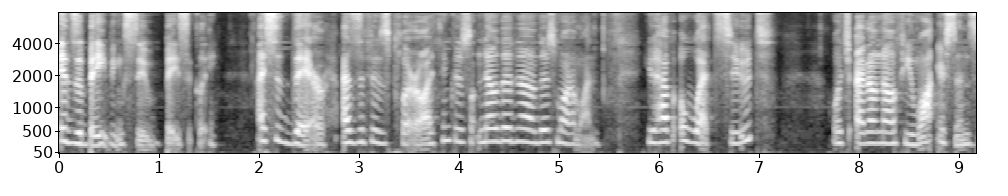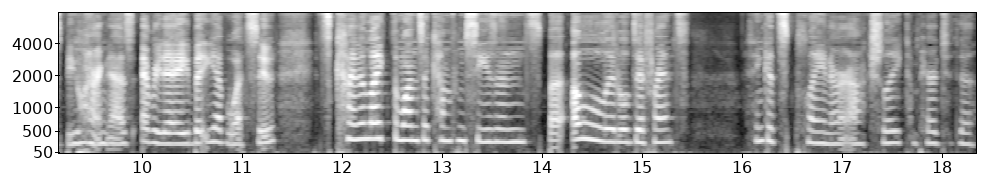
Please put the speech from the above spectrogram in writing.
It's a bathing suit, basically. I said there, as if it was plural. I think there's, no, no, no, there's more than one. You have a wetsuit, which I don't know if you want your Sims to be wearing as every day, but you have a wetsuit. It's kind of like the ones that come from Seasons, but a little different. I think it's plainer, actually, compared to the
